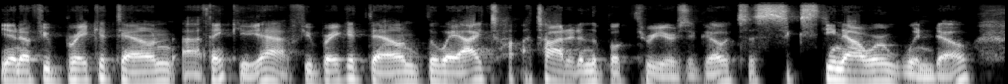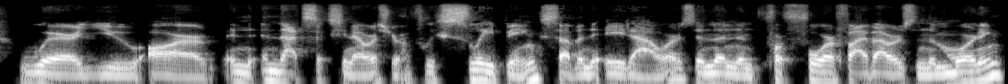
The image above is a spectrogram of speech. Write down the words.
you know, if you break it down, uh, thank you. Yeah. If you break it down the way I ta- taught it in the book three years ago, it's a 16 hour window where you are, in, in that 16 hours, you're hopefully sleeping seven to eight hours. And then in, for four or five hours in the morning,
